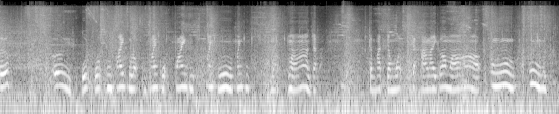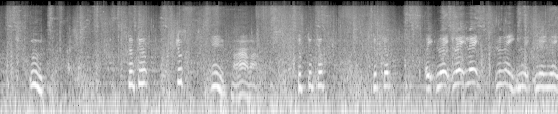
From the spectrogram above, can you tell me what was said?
อึ๊บเอ้ยอุ๊ยอุ๊ยไฟกูละไฟกูไฟกูไฟกูไฟกูมามาจะจะมาจะมวยจะอะไรก็มาอืออืออือจุ๊บจุ๊บจุ๊บอืมมามาจุ๊บจุ๊บจุ๊บ จุ๊บจุ๊บเอ้ยเลื่อยเลื่อยเลื่อยเลื่อยเลื่อยเลื่อยเลื่อย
